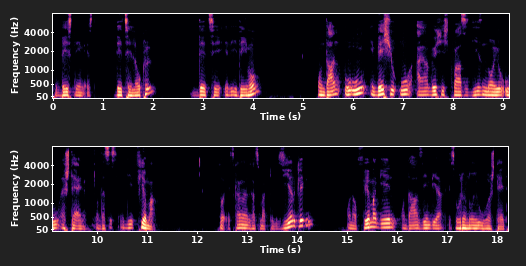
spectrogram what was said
Base Name ist dc local, dc li demo. Und dann UU, in welche äh, möchte ich quasi diesen neue UU erstellen. Und das ist die Firma. So, jetzt kann man das mal aktualisieren klicken und auf Firma gehen und da sehen wir, es wurde eine neue UU erstellt,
